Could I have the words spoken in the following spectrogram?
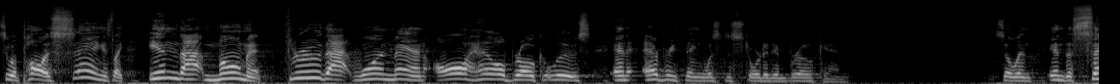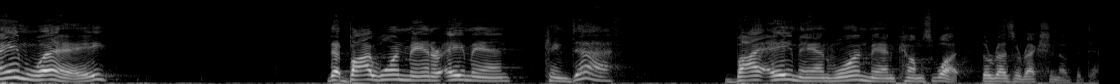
So, what Paul is saying is like, in that moment, through that one man, all hell broke loose and everything was distorted and broken. So, in, in the same way that by one man or a man came death, by a man, one man comes what? The resurrection of the dead.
